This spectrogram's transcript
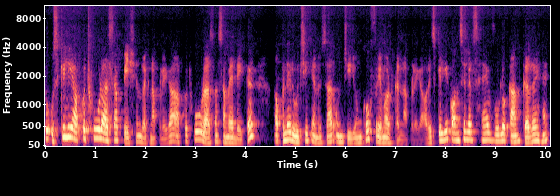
तो उसके लिए आपको थोड़ा सा पेशेंस रखना पड़ेगा। आपको थोड़ा सा समय देकर अपने रुचि के अनुसार उन चीज़ों को फ्रेम आउट करना पड़ेगा। और इसके लिए काउंसिलर्स है, वो लोग काम कर रहे हैं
